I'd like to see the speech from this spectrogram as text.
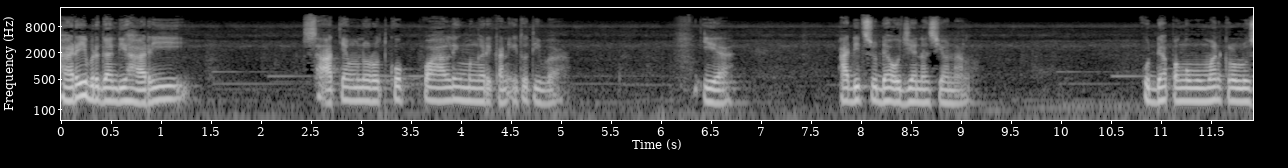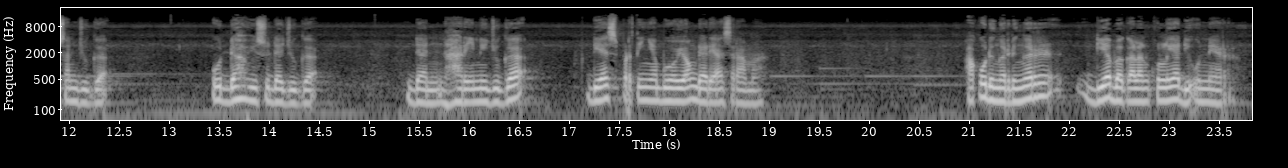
Hari berganti hari, saat yang menurutku paling mengerikan itu tiba. Iya, Adit sudah ujian nasional. Udah pengumuman kelulusan juga. Udah wisuda juga. Dan hari ini juga dia sepertinya boyong dari asrama. Aku dengar-dengar dia bakalan kuliah di UNER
